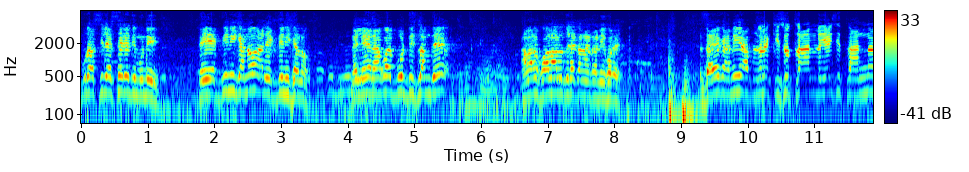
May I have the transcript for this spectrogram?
পুরা সিলেট ছেড়ে দিমুনি তো একদিনই কেন আর একদিনই কেন নাইলে এরা কয়, ভোট দিছিলাম যে, আমার কলার দুটা টানাটানি করে। যাই হোক, আমি আপনার কিছু ত্রাণ লই আইছি। ত্রাণ না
